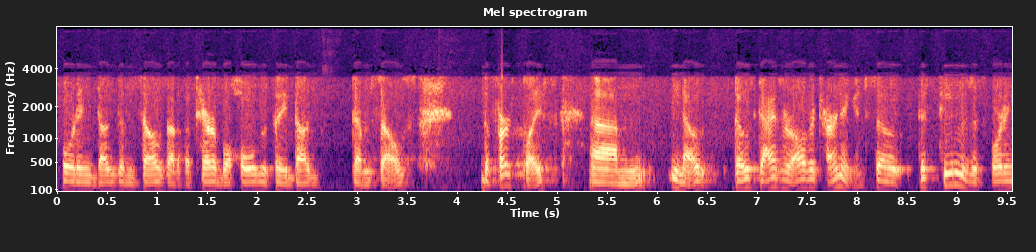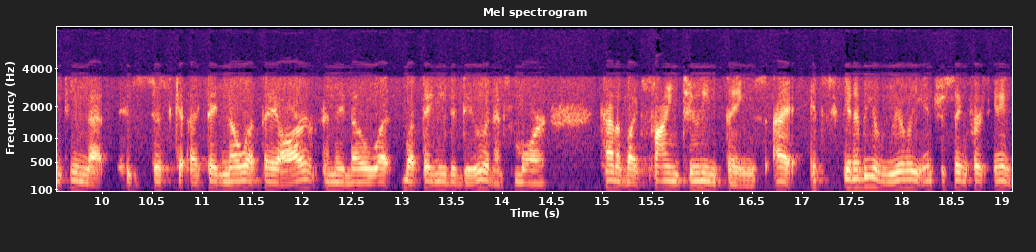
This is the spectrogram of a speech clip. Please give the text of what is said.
Sporting dug themselves out of a terrible hole that they dug themselves, the first place, um, you know, those guys are all returning. And so this team is a sporting team that is just like they know what they are and they know what, what they need to do. And it's more kind of like fine tuning things. I, it's going to be a really interesting first game.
